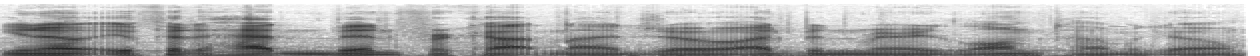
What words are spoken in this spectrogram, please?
You know, if it hadn't been for Cotton Eye Joe, I'd been married a long time ago.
